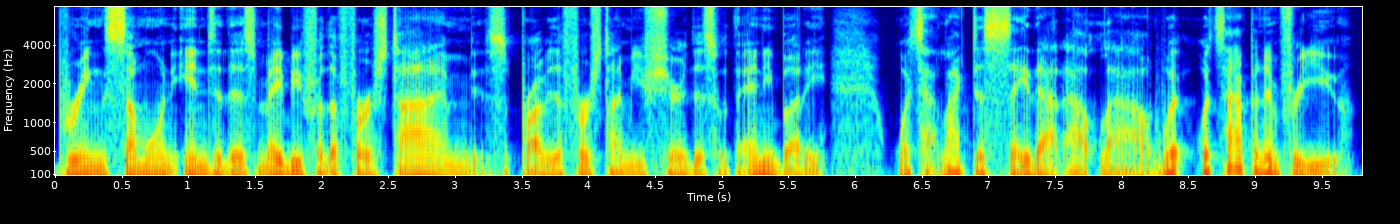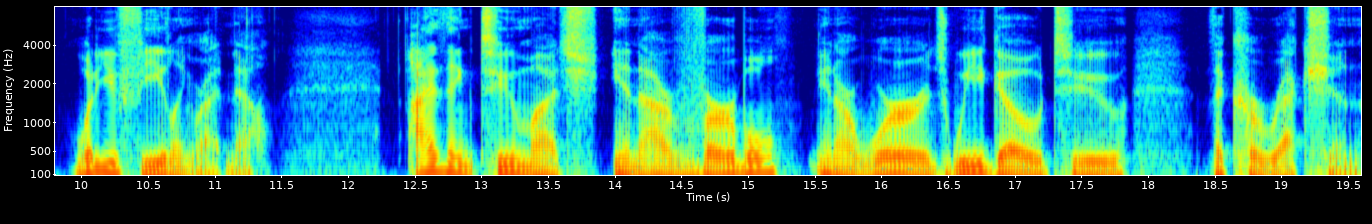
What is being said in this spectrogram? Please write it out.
bring someone into this maybe for the first time this is probably the first time you've shared this with anybody. What's that like to say that out loud? What what's happening for you? What are you feeling right now I think too much in our verbal, in our words, we go to the correction,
